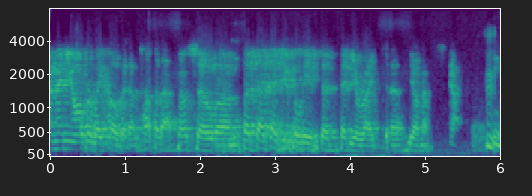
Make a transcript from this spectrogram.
and then you overlay COVID on top of that. No? So, um, but I, I, do believe that, that you're right, uh, Jonas. Yeah. Hmm.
